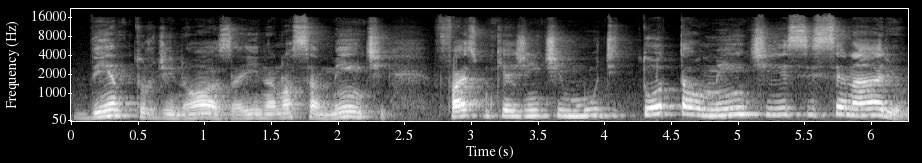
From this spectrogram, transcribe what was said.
dentro de nós, aí na nossa mente, faz com que a gente mude totalmente esse cenário.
